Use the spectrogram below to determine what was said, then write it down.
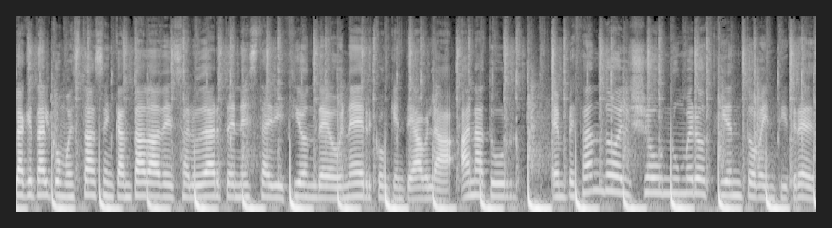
Hola, ¿qué tal? ¿Cómo estás? Encantada de saludarte en esta edición de ONER con quien te habla Anatur, empezando el show número 123.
